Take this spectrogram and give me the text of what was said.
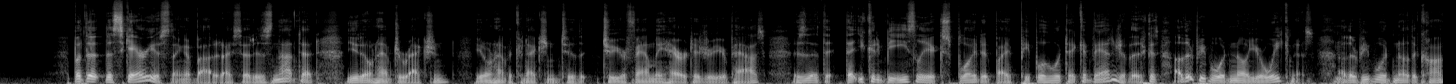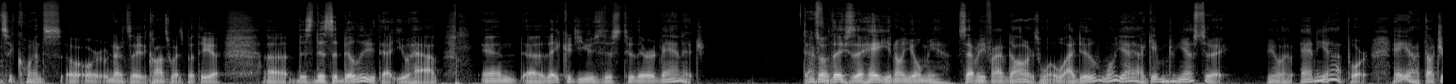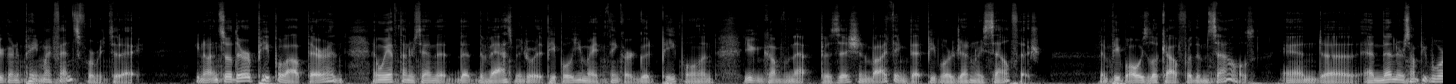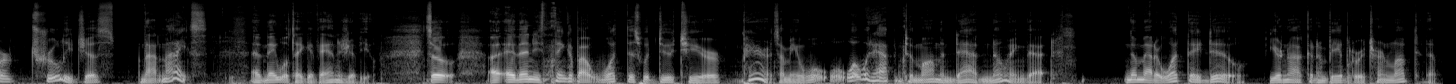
But the, the scariest thing about it, I said, is not that you don't have direction, you don't have a connection to the to your family heritage or your past, is that that you could be easily exploited by people who would take advantage of this because other people would know your weakness, other people would know the consequence, or, or not say the consequence, but the uh, uh, this disability that you have, and uh, they could use this to their advantage. So if they say, "Hey, you know, you owe me seventy five dollars," well, I do. Well, yeah, I gave them to you yesterday. You know, ante up, or hey, I thought you were going to paint my fence for me today. You know, and so there are people out there, and, and we have to understand that, that the vast majority of people you might think are good people, and you can come from that position, but I think that people are generally selfish, and people always look out for themselves, and uh, and then there's some people who are truly just not nice, and they will take advantage of you. So, uh, and then you think about what this would do to your parents. I mean, wh- what would happen to mom and dad knowing that no matter what they do, you're not going to be able to return love to them?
